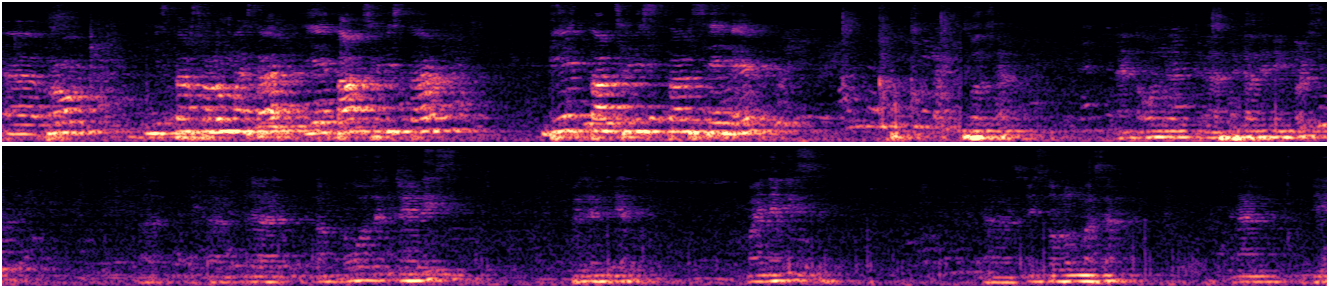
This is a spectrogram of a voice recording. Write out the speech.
फ्रॉम मिस्टर सोलोम सर ये third semester B A third semester से है uh, faculty members, uh, uh, uh, and all the trainees present here. My name is uh, Sri Solon Masa, and I'm the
